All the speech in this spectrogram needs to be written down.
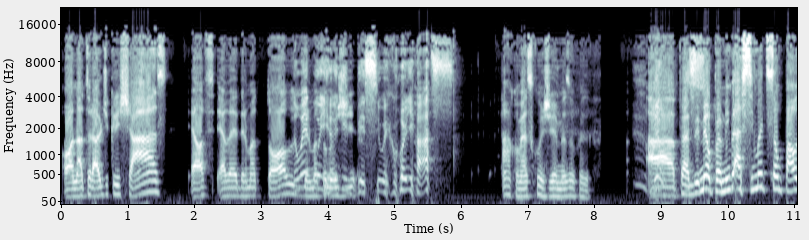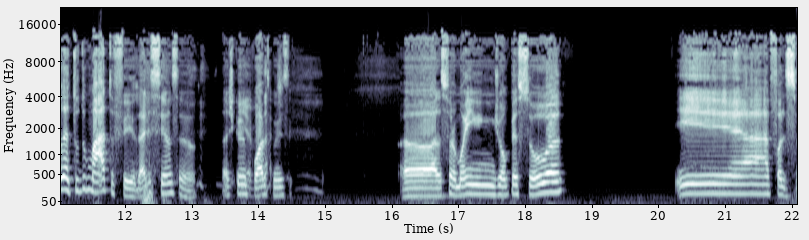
Ó, natural de Crixás. Ela, ela é dermatóloga. Não é Goiânia, imbecil, é Goiás. Ah, começa com G, a mesma coisa. Ah, pra, isso- mim- meu, pra mim, acima de São Paulo é tudo mato, feio. Dá licença, meu. Acho que eu é importo com verdade. isso. Ah, ela se formou em João Pessoa. E. Ah, foda-se,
